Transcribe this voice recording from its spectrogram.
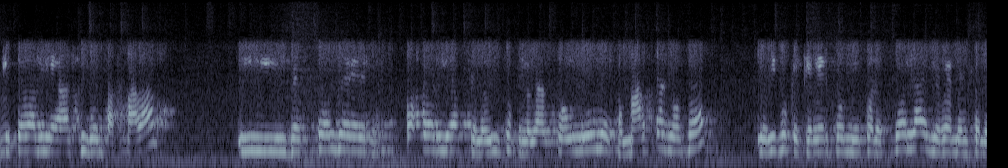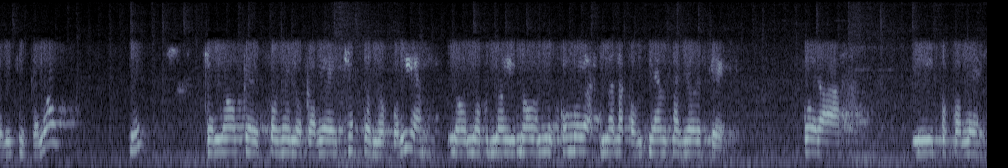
que todavía sigo pasada y después de cuatro días que lo hizo, que lo lanzó un lunes o martes, no sé, me dijo que quería ir conmigo a la escuela y obviamente le dije que no, que no, que después de lo que había hecho, pues no podía, no, no, no, no, cómo iba a tener la confianza yo de que fuera mi hijo con él.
